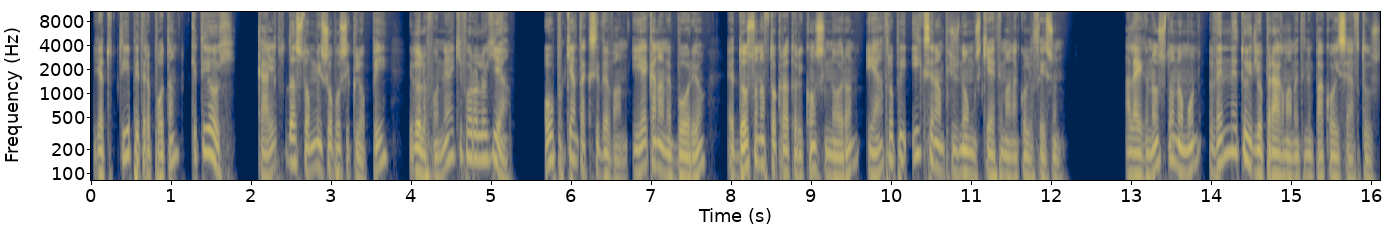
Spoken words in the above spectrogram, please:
για το τι επιτρεπόταν και τι όχι, καλύπτοντας τομείς όπως η κλοπή, η δολοφονία και η φορολογία. Όπου και αν ταξίδευαν ή έκαναν εμπόριο, εντός των αυτοκρατορικών συνόρων, οι άνθρωποι ήξεραν ποιους νόμους και έθιμα να ακολουθήσουν. Αλλά η γνώση των νόμων δεν είναι το ίδιο πράγμα με την υπακοή σε αυτούς.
